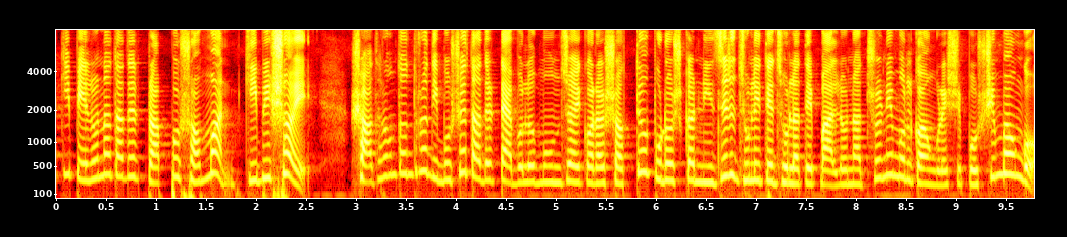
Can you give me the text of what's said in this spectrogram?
কি পেল না তাদের প্রাপ্য সম্মান? কি বিষয়ে? সাধারণতন্ত্র দিবসে তাদের ট্যাবলো মন জয় করা সত্ত্বেও পুরস্কার নিজের ঝুলিতে ঝোলাতে পারল না তৃণমূল কংগ্রেসের পশ্চিমবঙ্গ।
